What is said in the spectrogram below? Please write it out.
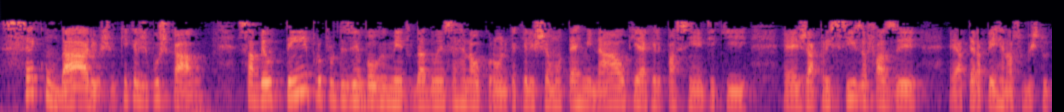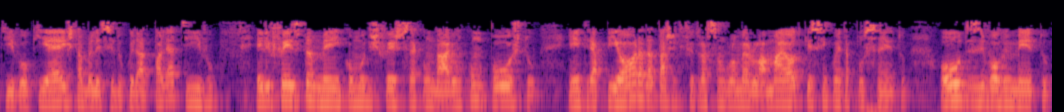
secundários, o que, que eles buscavam? Saber o tempo para o desenvolvimento da doença renal crônica que eles chamam terminal, que é aquele paciente que é, já precisa fazer é, a terapia renal substitutiva ou que é estabelecido o cuidado paliativo. Ele fez também, como desfecho secundário, um composto entre a piora da taxa de filtração glomerular maior do que 50% ou desenvolvimento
